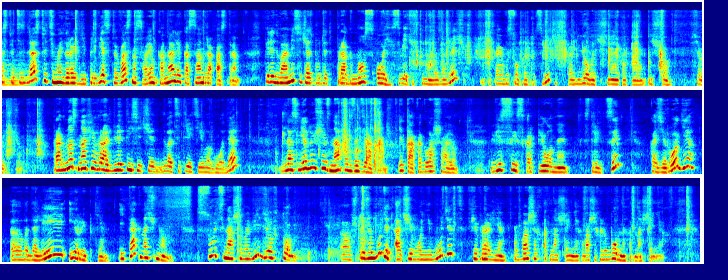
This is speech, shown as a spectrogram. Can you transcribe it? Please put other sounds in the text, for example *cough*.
Здравствуйте, здравствуйте, мои дорогие! Приветствую вас на своем канале Кассандра Астра. Перед вами сейчас будет прогноз... Ой, свечечку надо зажечь. Вот такая высокая тут свечечка, елочная такая. Еще, все еще. Прогноз на февраль 2023 года для следующих знаков зодиака. Итак, оглашаю. Весы, скорпионы, стрельцы, козероги, водолеи и рыбки. Итак, начнем. Суть нашего видео в том, э, что же будет, а чего не будет в феврале в ваших отношениях, в ваших любовных отношениях.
